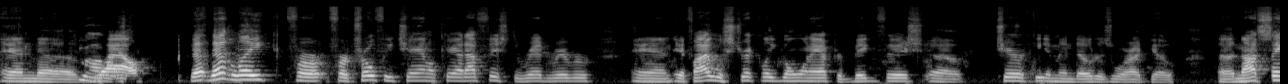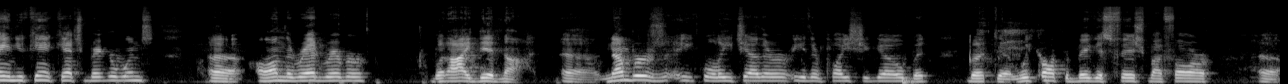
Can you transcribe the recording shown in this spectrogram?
and uh, wow, that that lake for for trophy channel cat. I fished the Red River, and if I was strictly going after big fish, uh, Cherokee and Mendota is where I'd go. Uh, not saying you can't catch bigger ones uh, on the Red River, but I did not. Uh, numbers equal each other either place you go, but but uh, we caught the biggest fish by far uh,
